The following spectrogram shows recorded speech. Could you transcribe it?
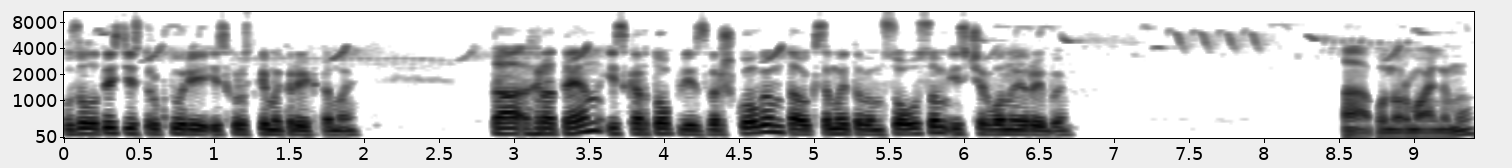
у золотистій структурі із хрусткими крихтами. Та гратен із картоплі з вершковим та оксамитовим соусом із червоної риби. А, по-нормальному.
